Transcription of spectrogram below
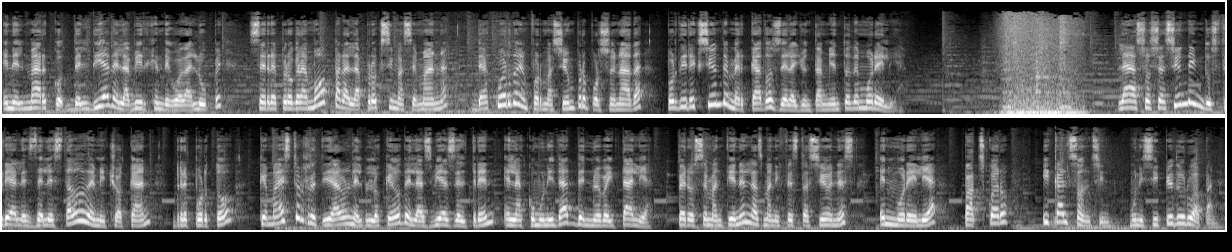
en el marco del Día de la Virgen de Guadalupe se reprogramó para la próxima semana de acuerdo a información proporcionada por Dirección de Mercados del Ayuntamiento de Morelia. La Asociación de Industriales del Estado de Michoacán reportó que maestros retiraron el bloqueo de las vías del tren en la comunidad de Nueva Italia, pero se mantienen las manifestaciones en Morelia, Pátzcuaro y Calzoncin, municipio de Uruapan.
